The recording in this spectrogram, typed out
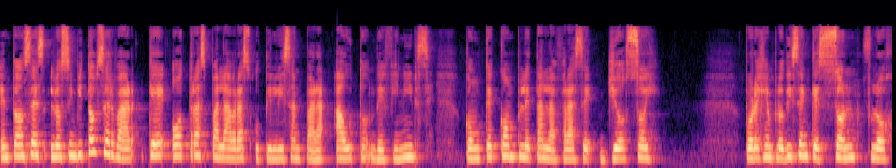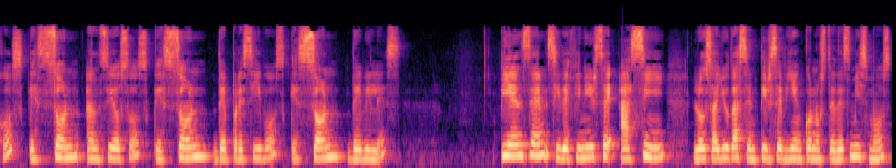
Entonces, los invito a observar qué otras palabras utilizan para autodefinirse, con qué completan la frase yo soy. Por ejemplo, dicen que son flojos, que son ansiosos, que son depresivos, que son débiles. Piensen si definirse así los ayuda a sentirse bien con ustedes mismos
